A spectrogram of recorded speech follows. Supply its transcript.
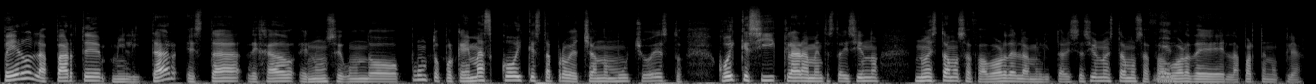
pero la parte militar está dejado en un segundo punto, porque además Koike está aprovechando mucho esto. Koike sí claramente está diciendo, no estamos a favor de la militarización, no estamos a Bien. favor de la parte nuclear.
